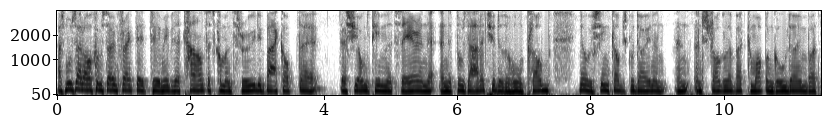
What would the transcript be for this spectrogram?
I suppose that all comes down, Frank, to, to maybe the talent that's coming through to back up the this young team that's there, and the, and the attitude of the whole club. You know, we've seen clubs go down and, and, and struggle a bit, come up and go down, but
